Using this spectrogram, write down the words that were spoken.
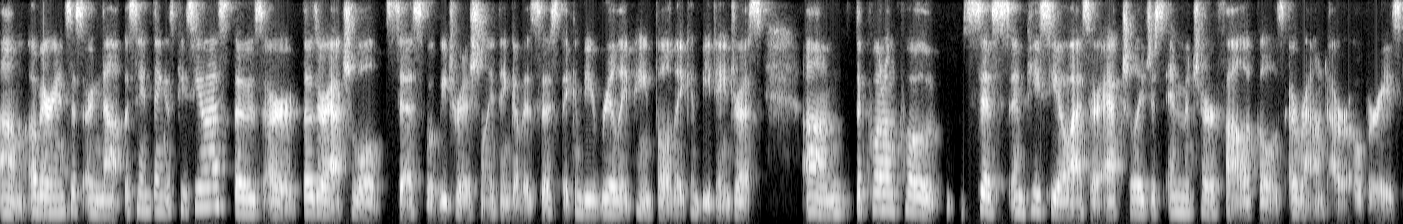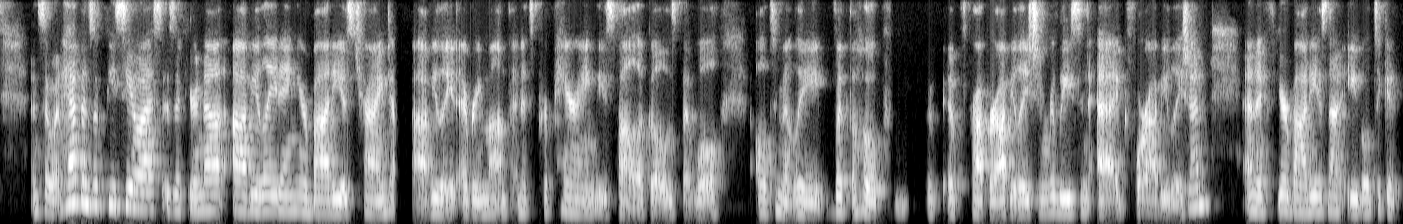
Um, ovarian cysts are not the same thing as PCOS. Those are those are actual cysts, what we traditionally think of as cysts. They can be really painful. They can be dangerous um, the quote unquote cysts and PCOS are actually just immature follicles around our ovaries. And so, what happens with PCOS is if you're not ovulating, your body is trying to ovulate every month and it's preparing these follicles that will ultimately, with the hope of proper ovulation, release an egg for ovulation. And if your body is not able to get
